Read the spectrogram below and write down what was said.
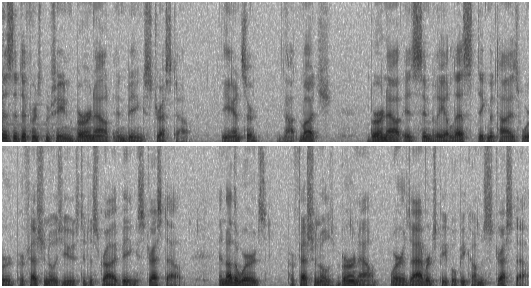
is the difference between burnout and being stressed out? The answer? Not much. Burnout is simply a less stigmatized word professionals use to describe being stressed out. In other words, professionals burn out, whereas average people become stressed out.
